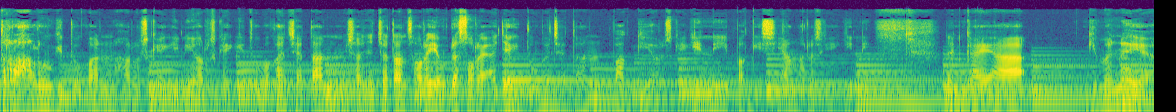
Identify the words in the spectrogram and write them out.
terlalu gitu kan harus kayak gini harus kayak gitu. Bahkan cetan misalnya cetan sore ya udah sore aja gitu. Nggak cetan pagi harus kayak gini pagi siang harus kayak gini. Dan kayak gimana ya?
